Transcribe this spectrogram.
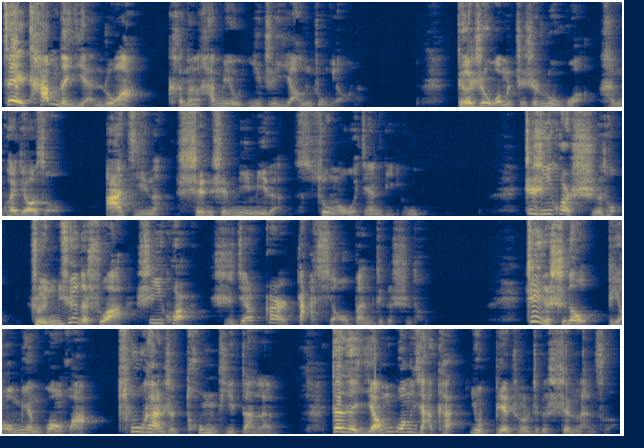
在他们的眼中啊，可能还没有一只羊重要呢。得知我们只是路过，很快就要走，阿吉呢神神秘秘的送了我件礼物。这是一块石头，准确的说啊，是一块指甲盖大小般的这个石头。这个石头表面光滑，粗看是通体淡蓝，但在阳光下看又变成了这个深蓝色。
